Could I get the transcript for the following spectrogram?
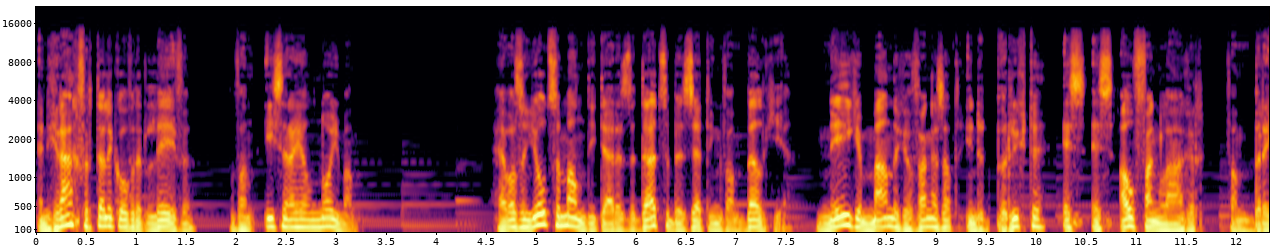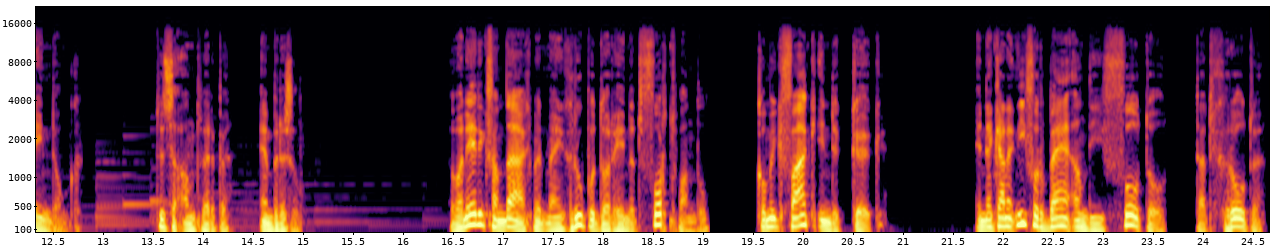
En graag vertel ik over het leven van Israël Neumann. Hij was een Joodse man die tijdens de Duitse bezetting van België negen maanden gevangen zat in het beruchte SS-auffanglager van Breendonk, tussen Antwerpen en Brussel. Wanneer ik vandaag met mijn groepen doorheen het fort wandel, kom ik vaak in de keuken. En dan kan ik niet voorbij aan die foto, dat grote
